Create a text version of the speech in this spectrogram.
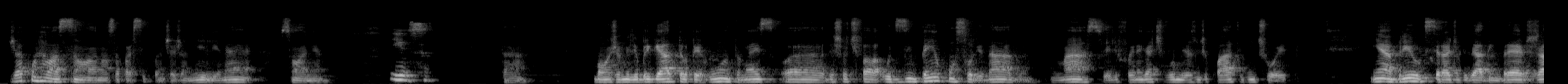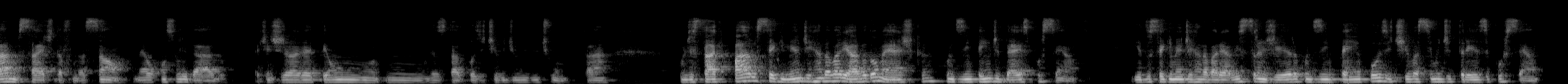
Já com relação à nossa participante, a Jamile, né, Sônia? Isso. Tá. Bom, Jamile, obrigado pela pergunta, mas uh, deixa eu te falar, o desempenho consolidado, em março, ele foi negativo mesmo de 4,28. Em abril, que será divulgado em breve, já no site da Fundação, né, o consolidado, a gente já vai ter um, um resultado positivo de 1,21, tá? Com destaque para o segmento de renda variável doméstica, com desempenho de 10% e do segmento de renda variável estrangeira com desempenho positivo acima de 13%.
